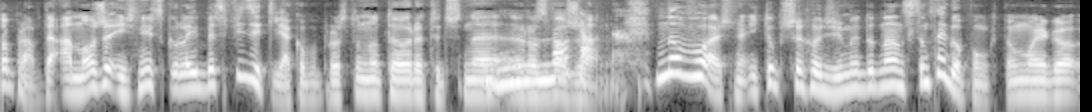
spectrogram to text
To prawda, a może istnieć z kolei bez fizyki, jako po prostu no, teoretyczne no rozważania. Tak. No właśnie, i tu przechodzimy do następnego punktu mojego,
